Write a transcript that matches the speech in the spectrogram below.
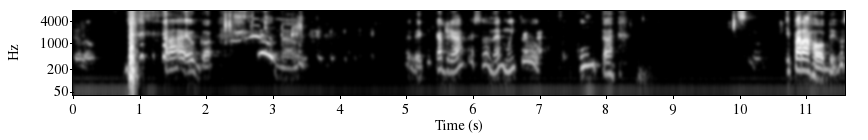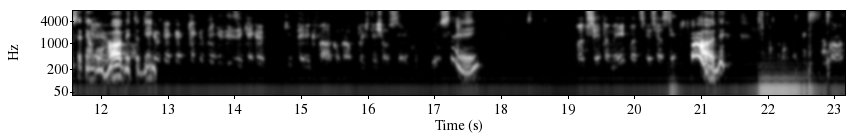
eu não. Ah, eu gosto. Eu não. Você vê que o Gabriel é uma pessoa, né? Muito culta. Sim. E para hobby, você tem algum hobby, O que, tudinho? que, que, que, que eu tenho que dizer? O que, que eu que teria que falar? Comprar um PlayStation 5? Não sei. Pode ser também? Pode ser se aceita? Pode. Tá bom.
